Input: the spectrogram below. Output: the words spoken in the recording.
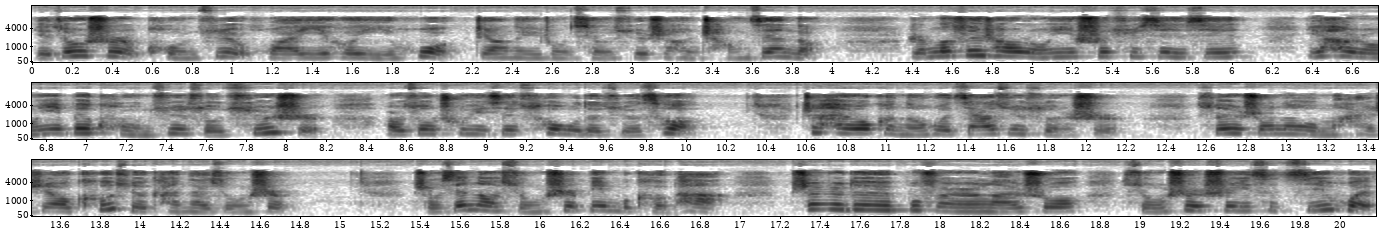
也就是恐惧、怀疑和疑惑这样的一种情绪是很常见的。人们非常容易失去信心，也很容易被恐惧所驱使而做出一些错误的决策，这很有可能会加剧损失。所以说呢，我们还是要科学看待熊市。首先呢，熊市并不可怕，甚至对于部分人来说，熊市是一次机会。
